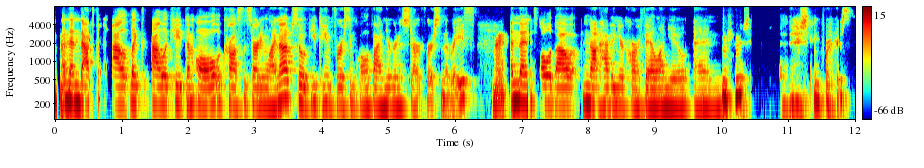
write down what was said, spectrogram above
Okay. And then that's going to like allocate them all across the starting lineup. So if you came first in qualifying, you're going to start first in the race. Right. And then it's all about not having your car fail on you and, finishing, and finishing first.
